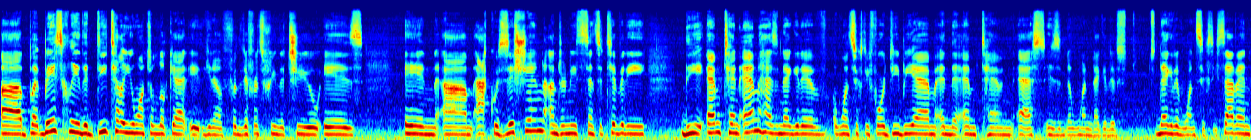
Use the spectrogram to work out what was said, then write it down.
Uh, but basically, the detail you want to look at, you know, for the difference between the two is in um, acquisition underneath sensitivity. The M10M has negative 164 dBm, and the M10S is one negative, negative 167.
